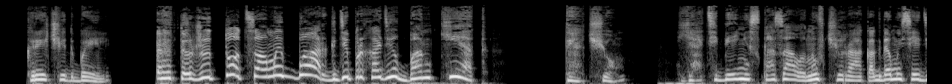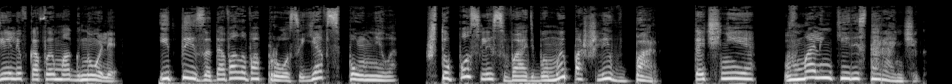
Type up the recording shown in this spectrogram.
— кричит Бейли. «Это же тот самый бар, где проходил банкет!» «Ты о чем?» «Я тебе не сказала, но вчера, когда мы сидели в кафе «Магноли», и ты задавала вопросы, я вспомнила, что после свадьбы мы пошли в бар, точнее, в маленький ресторанчик.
